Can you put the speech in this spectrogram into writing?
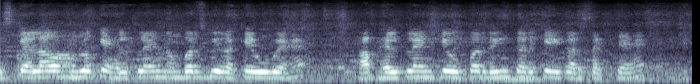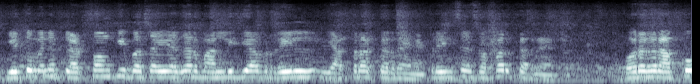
इसके अलावा हम लोग के हेल्पलाइन नंबर्स भी रखे हुए हैं। आप हेल्पलाइन के ऊपर रिंग करके कर सकते हैं। ये तो मैंने प्लेटफॉर्म की बताई, अगर मान लीजिए आप रेल यात्रा कर रहे हैं ट्रेन से सफ़र कर रहे हैं, और अगर आपको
